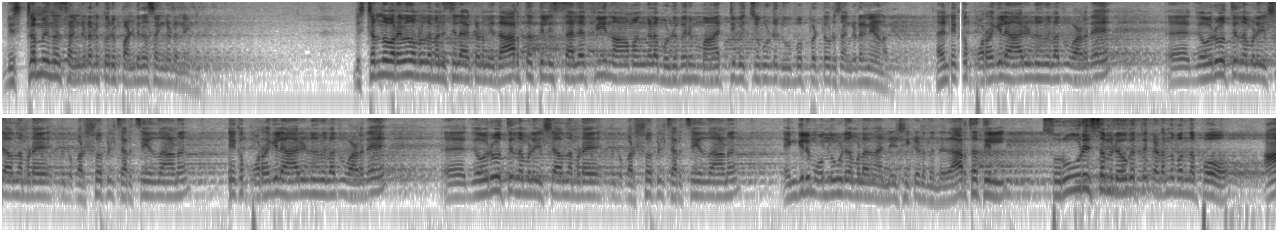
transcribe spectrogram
വിസ്റ്റം എന്ന സംഘടനക്ക് ഒരു പണ്ഡിത സംഘടനയാണ് വിസ്റ്റം എന്ന് പറയുമ്പോൾ നമ്മൾ മനസ്സിലാക്കണം യഥാർത്ഥത്തിൽ സലഫി നാമങ്ങളെ മുഴുവനും മാറ്റിവെച്ചുകൊണ്ട് രൂപപ്പെട്ട ഒരു സംഘടനയാണ് അതിന്റെയൊക്കെ പുറകിൽ ആരുണ്ട് എന്നുള്ളത് വളരെ ഗൗരവത്തിൽ നമ്മൾ ഇഷാ നമ്മുടെ വർക്ക്ഷോപ്പിൽ ചർച്ച ചെയ്തതാണ്. ഇതിന്റെയൊക്കെ പുറകിൽ ആരുണ്ട് എന്നുള്ളത് വളരെ ഗൗരവത്തിൽ നമ്മൾ ഇഷാ നമ്മുടെ വർക്ക്ഷോപ്പിൽ ചർച്ച ചെയ്തതാണ്. എങ്കിലും ഒന്നുകൂടി നമ്മൾ അത് അന്വേഷിക്കേണ്ടതുണ്ട്. യഥാർത്ഥത്തിൽ സുറൂരിസം ലോകത്ത് കടന്നു വന്നപ്പോൾ ആ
